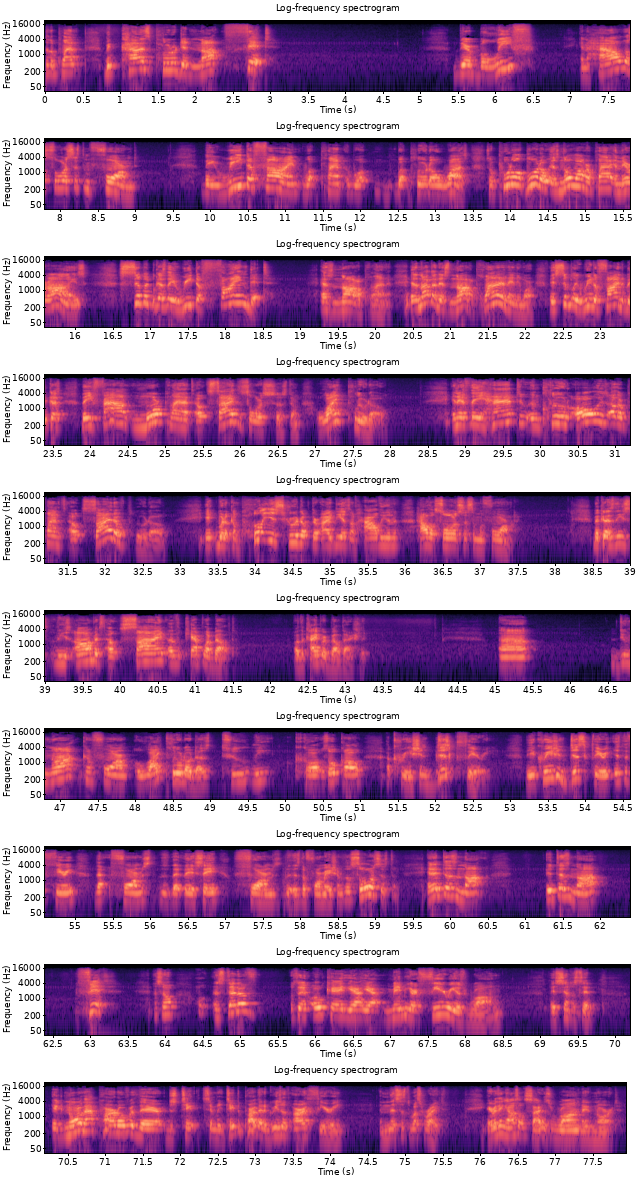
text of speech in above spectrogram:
to the planet because Pluto did not fit their belief in how the solar system formed. They redefined what planet what what Pluto was. So Pluto Pluto is no longer a planet in their eyes simply because they redefined it as not a planet. It's not that it's not a planet anymore. They simply redefined it because they found more planets outside the solar system like Pluto and if they had to include all these other planets outside of Pluto, it would have completely screwed up their ideas of how the how the solar system was formed. Because these these objects outside of the Kepler belt, or the Kuiper belt actually, uh, do not conform like Pluto does to the so-called accretion disk theory. The accretion disk theory is the theory that forms, that they say forms, is the formation of the solar system. And it does not, it does not fit. And so instead of saying, okay, yeah, yeah, maybe our theory is wrong, they simply said, ignore that part over there, just take, simply take the part that agrees with our theory, and this is what's right. Everything else outside is wrong and ignore it.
